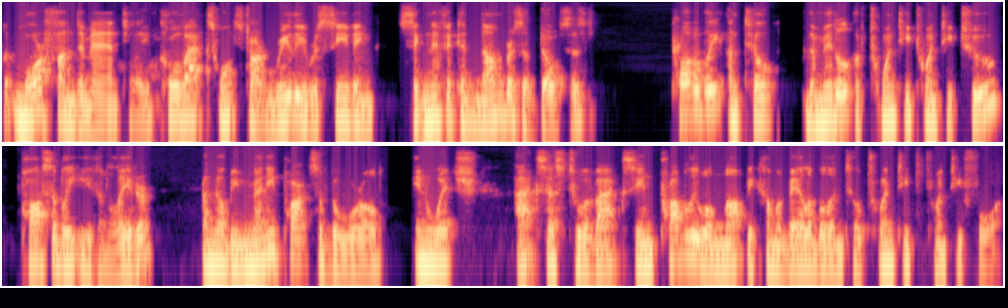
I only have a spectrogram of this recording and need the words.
But more fundamentally, COVAX won't start really receiving significant numbers of doses probably until the middle of 2022, possibly even later. And there'll be many parts of the world in which access to a vaccine probably will not become available until 2024.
